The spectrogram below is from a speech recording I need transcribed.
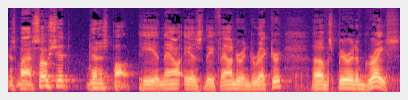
is my associate, Dennis Pollock. He now is the founder and director of Spirit of Grace,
